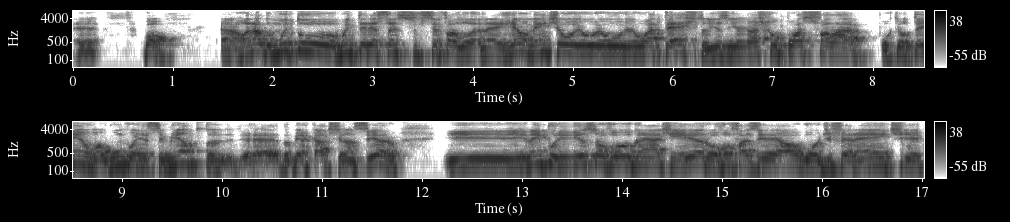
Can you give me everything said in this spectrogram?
É, bom, Ronaldo, muito, muito interessante isso que você falou, né? E realmente eu, eu, eu, eu, atesto isso e eu acho que eu posso falar, porque eu tenho algum conhecimento é, do mercado financeiro e nem por isso eu vou ganhar dinheiro ou vou fazer algo diferente.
